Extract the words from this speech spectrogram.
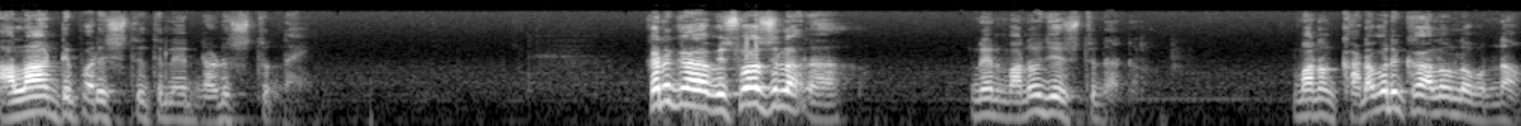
అలాంటి పరిస్థితులే నడుస్తున్నాయి. కనుక విశ్వాసులారా నేను మనవి చేస్తున్నాను. మనం కడవరి కాలంలో ఉన్నాం.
